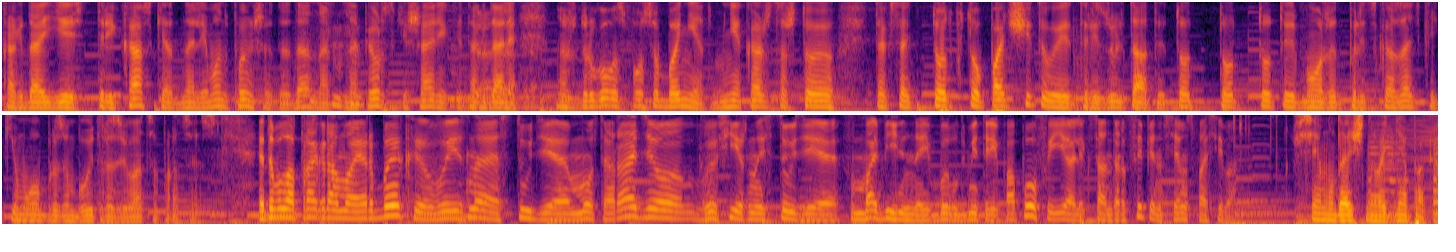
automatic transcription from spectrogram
когда есть три каски, одна лимон, помнишь это, да, наперстки, шарик и так далее. Но же другого способа нет. Мне кажется, что, так сказать, тот, кто подсчитывает результаты, тот, тот, тот и может предсказать, каким образом будет развиваться процесс. Это была программа Airbag, выездная студия Моторадио. В эфирной студии в мобильной был Дмитрий Попов и я, Александр Цыпин. Всем спасибо. Всем удачного дня, пока.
